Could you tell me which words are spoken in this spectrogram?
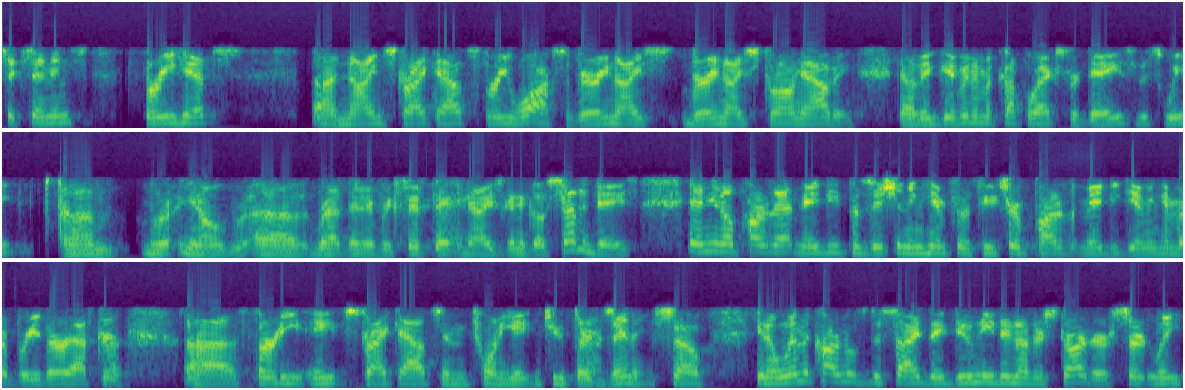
six innings, three hits, uh, nine strikeouts, three walks. A very nice, very nice, strong outing. Now they've given him a couple extra days this week. Um, you know, uh, rather than every fifth day, now he's going to go seven days. And you know, part of that may be positioning him for the future. Part of it may be giving him a breather after uh, 38 strikeouts in 28 and two thirds innings. So you know, when the Cardinals decide they do need another starter, certainly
